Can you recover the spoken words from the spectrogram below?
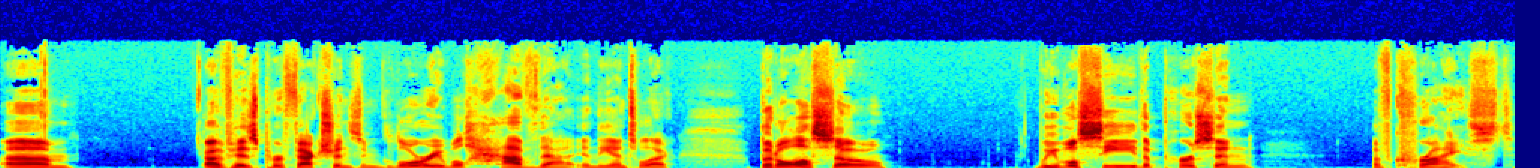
um, of His perfections and glory. We'll have that in the intellect, but also we will see the person of Christ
